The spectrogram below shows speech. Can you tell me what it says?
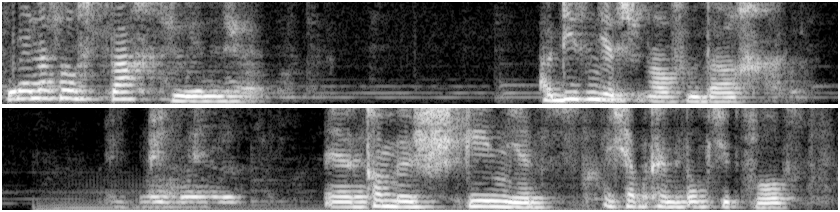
Oder lass aufs Dach gehen. Aber die sind jetzt schon auf dem Dach. Ja, komm, wir gehen jetzt. Ich habe keinen Bock hier drauf.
